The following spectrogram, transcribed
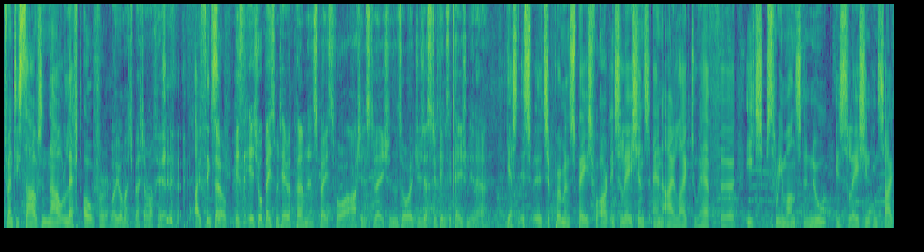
20,000 now left over. Well, you're much better off here then. I think so. So, is, is your basement here a permanent space for art installations, or do you just do things occasionally there? Yes, it's, it's a permanent space for art installations, and I like to have uh, each three months a new installation inside,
